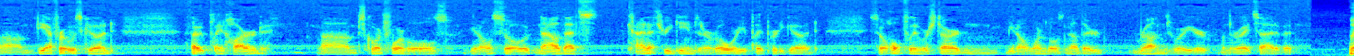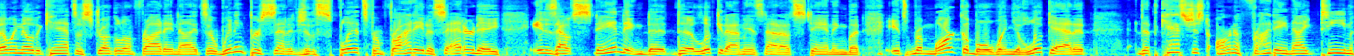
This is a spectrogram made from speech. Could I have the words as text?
Um, the effort was good. I thought we played hard, um, scored four goals. You know, so now that's kind of three games in a row where you play pretty good. So hopefully we're starting, you know, one of those another runs where you're on the right side of it. Well, we know the Cats have struggled on Friday nights. Their winning percentage of the splits from Friday to Saturday is outstanding to, to look at. I mean, it's not outstanding, but it's remarkable when you look at it that the Cats just aren't a Friday night team.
